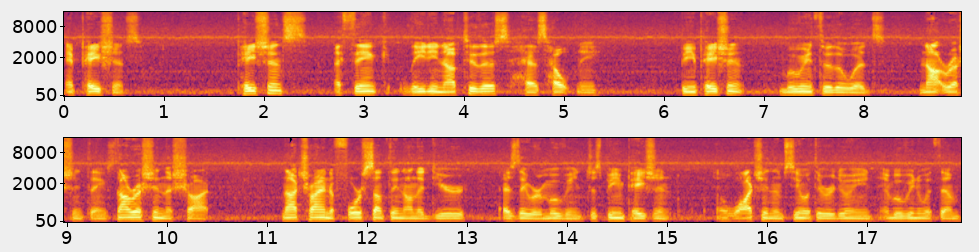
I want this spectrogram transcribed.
And patience. Patience I think leading up to this has helped me. Being patient, moving through the woods, not rushing things, not rushing the shot, not trying to force something on the deer as they were moving, just being patient and watching them, seeing what they were doing, and moving with them.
